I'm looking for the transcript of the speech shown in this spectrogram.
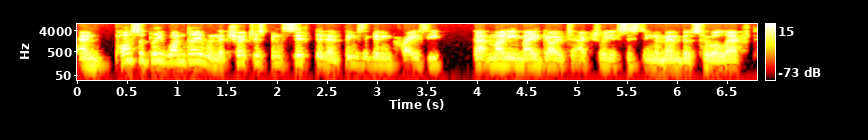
and possibly one day when the church has been sifted and things are getting crazy, that money may go to actually assisting the members who are left,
